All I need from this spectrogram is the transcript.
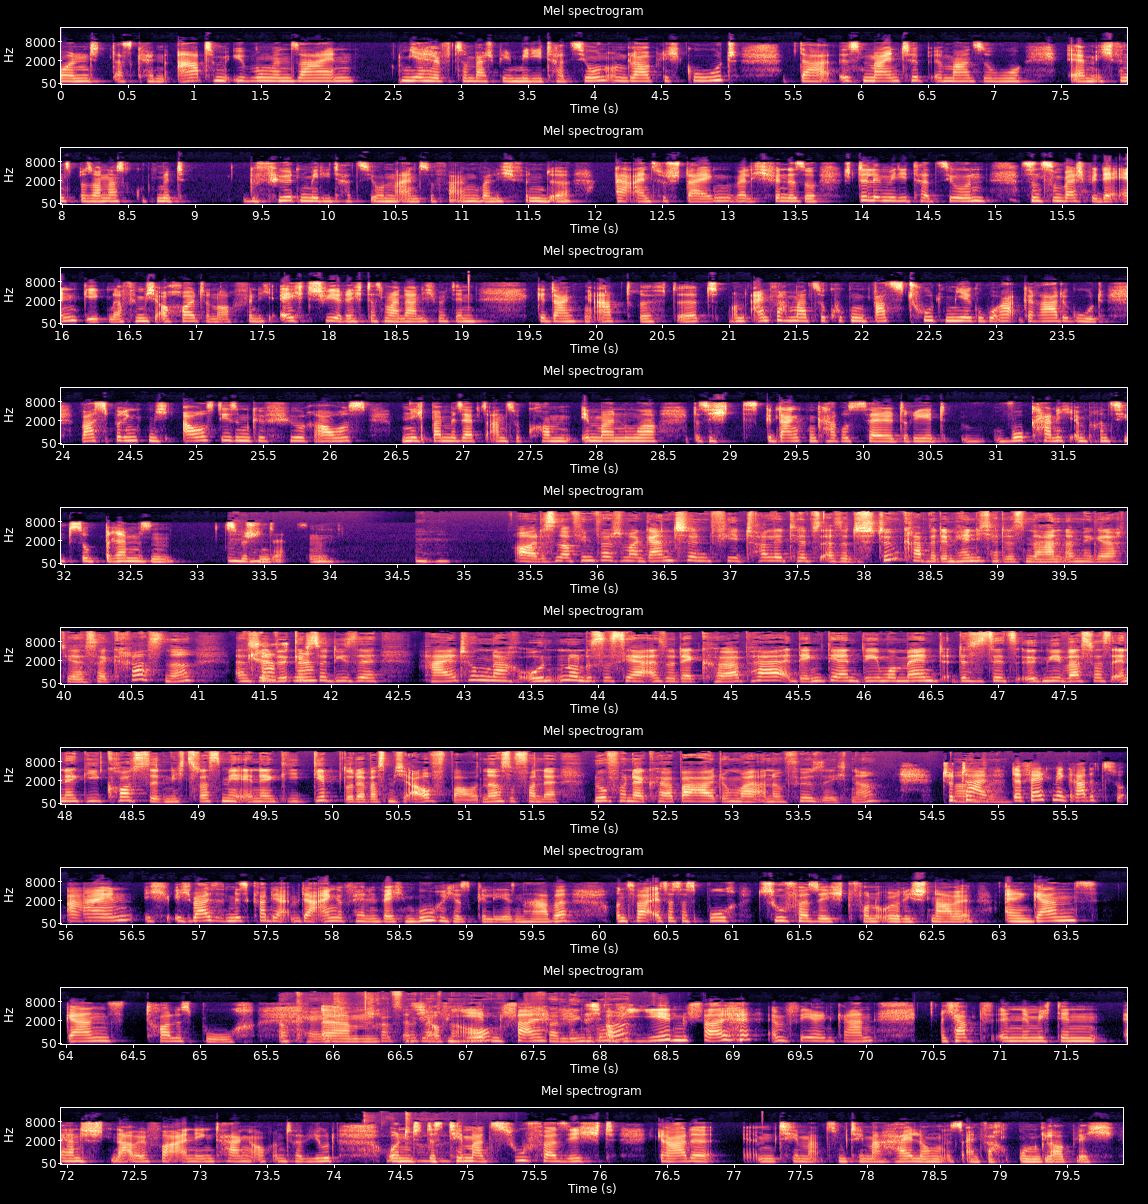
Und das können Atemübungen sein. Mir hilft zum Beispiel Meditation unglaublich gut. Da ist mein Tipp immer so, ähm, ich finde es besonders gut mit geführten Meditationen einzufangen, weil ich finde, äh, einzusteigen, weil ich finde, so stille Meditationen sind zum Beispiel der Endgegner. Für mich auch heute noch. Finde ich echt schwierig, dass man da nicht mit den Gedanken abdriftet. Und einfach mal zu gucken, was tut mir gerade gut? Was bringt mich aus diesem Gefühl raus, nicht bei mir selbst anzukommen, immer nur, dass sich das Gedankenkarussell dreht. Wo kann ich im Prinzip so Bremsen mhm. zwischensetzen? Mhm. Oh, das sind auf jeden Fall schon mal ganz schön viele tolle Tipps. Also das stimmt gerade mit dem Handy. Ich hatte das in der Hand und mir gedacht, ja, ist ja krass, ne? Also krass, wirklich ne? so diese Haltung nach unten und es ist ja, also der Körper denkt ja in dem Moment, das ist jetzt irgendwie was, was Energie kostet, nichts, was mir Energie gibt oder was mich aufbaut, ne? So von der, nur von der Körperhaltung mal an und für sich, ne? Total. Wahnsinn. Da fällt mir geradezu ein, ich, ich weiß, mir ist gerade wieder eingefallen, in welchem Buch ich es gelesen habe. Und zwar ist das das Buch Zuversicht von Ulrich Schnabel. Ein ganz ganz tolles Buch. Okay. Ähm, das ich auf jeden Fall, das ich auf jeden Fall empfehlen kann. Ich habe nämlich den Herrn Schnabel vor einigen Tagen auch interviewt oh, und das Thema Zuversicht, gerade im Thema, zum Thema Heilung, ist einfach unglaublich,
